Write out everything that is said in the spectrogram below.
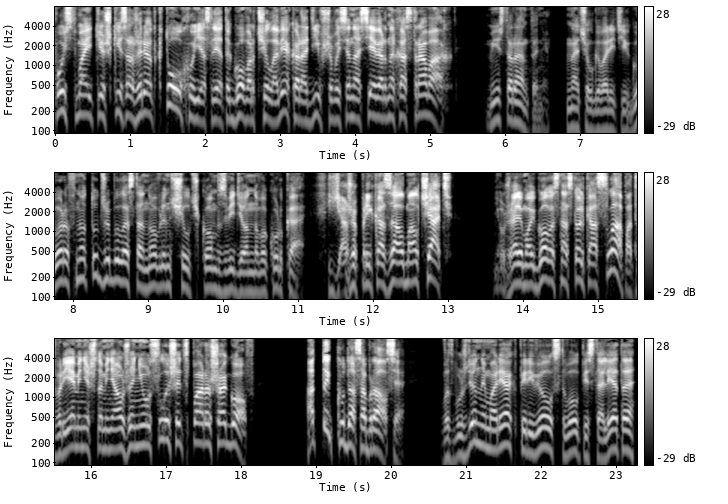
Пусть мои кишки сожрет Ктулху, если это говор человека, родившегося на Северных островах». «Мистер Энтони, — начал говорить Егоров, но тут же был остановлен щелчком взведенного курка. «Я же приказал молчать! Неужели мой голос настолько ослаб от времени, что меня уже не услышать с пары шагов? А ты куда собрался?» Возбужденный моряк перевел ствол пистолета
